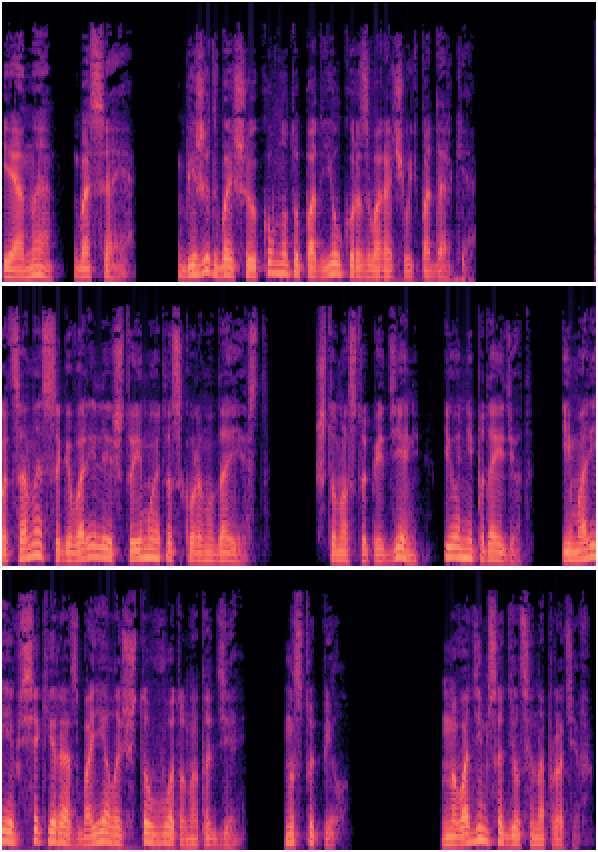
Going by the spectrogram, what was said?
и она, босая, бежит в большую комнату под елку разворачивать подарки. Пацанессы говорили, что ему это скоро надоест, что наступит день, и он не подойдет. И Мария всякий раз боялась, что вот он этот день. Наступил. Но Вадим садился напротив.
